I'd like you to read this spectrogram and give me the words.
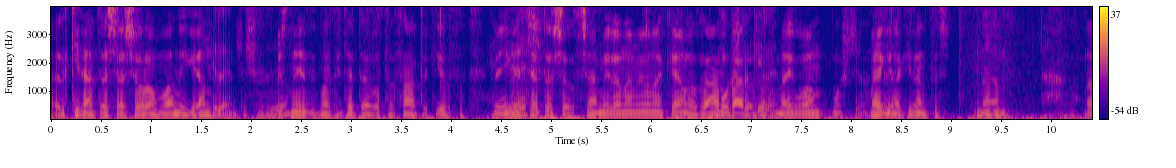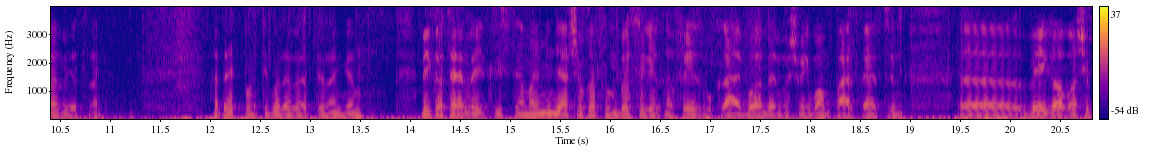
9-esre sorom van, igen. 9-es ez És nézzük meg, hogy te hoztasz hát, aki az még egy Hetes. az semmire nem jó nekem, az a ászpárod az megvan. Most jön a Megint a kilenc. 9-es? Nem. Nem jött meg. Hát egy partiba levertél engem. Mik a terveid, Krisztián? Majd mindjárt sokat fogunk beszélgetni a Facebook Live-ban, de most még van pár percünk. Vége a Vasi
